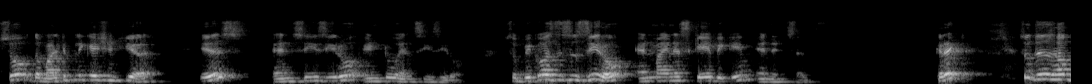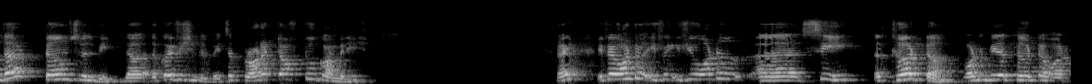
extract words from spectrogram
So the multiplication here is nc0 into nc0. So because this is 0, n minus k became n itself. Correct? So this is how the terms will be, the, the coefficient will be. It's a product of two combinations. Right? If I want to, if, if you want to uh, see the third term, what will be the third term or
